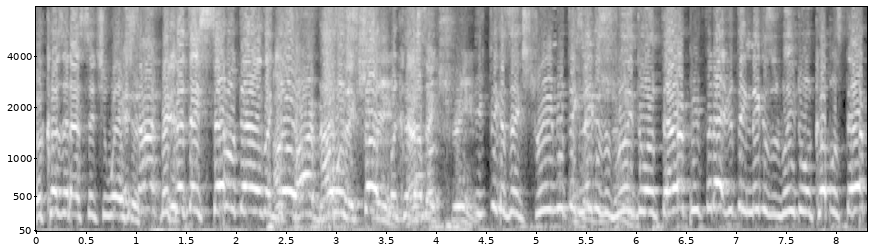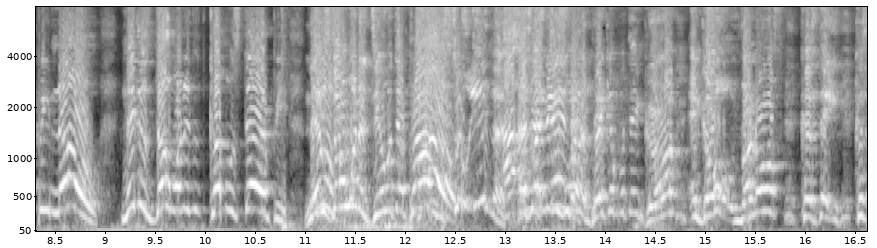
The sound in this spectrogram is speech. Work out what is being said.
Because of that situation, not- because they settled down like, I'm yo, sorry, I was stuck because That's I was, extreme. You think it's extreme? You think That's niggas is really doing therapy for that? You think niggas is really doing couples therapy? No, niggas don't want to do couples therapy. Niggas will- don't want to deal with their problems No. too either. I That's why niggas want to break up with their girl and go run off because they because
